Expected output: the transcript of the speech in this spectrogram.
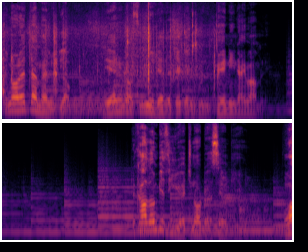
ကျွန်တော်လည်းတတ်မှန်လူတယောက်ပဲနေရာတော့သူ့ရဲ့လေတဲ့ဂျက်ကတွေဝင်ဘယ်နေနိုင်ပါမလဲတခါသုံးပစ္စည်းတွေကျွန်တော်တို့အဆင်မပြေဘူးဘဝ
